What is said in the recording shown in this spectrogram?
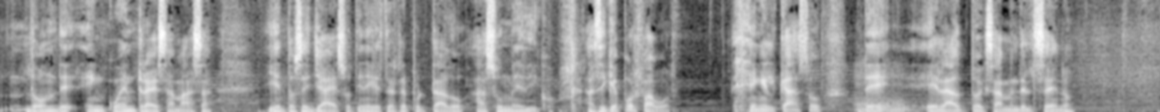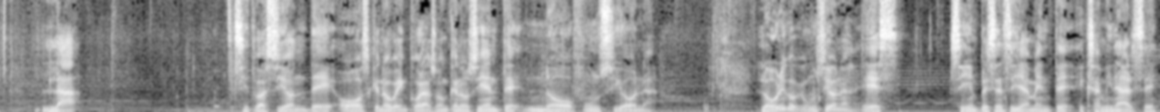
donde encuentra esa masa y entonces ya eso tiene que ser reportado a su médico. Así que por favor, en el caso de el autoexamen del seno, la situación de ojos que no ven, corazón que no siente, no funciona. Lo único que funciona es simple y sencillamente examinarse,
